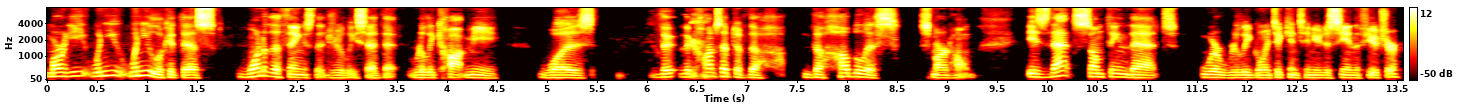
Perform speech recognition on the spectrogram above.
Margie when you when you look at this one of the things that julie said that really caught me was the the concept of the the hubless smart home. Is that something that we're really going to continue to see in the future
